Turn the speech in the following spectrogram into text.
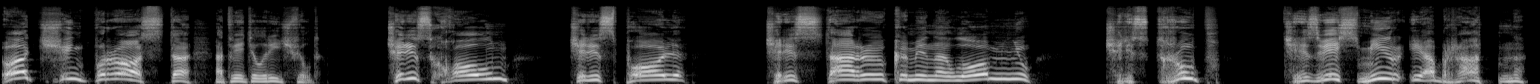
«Очень просто!» — ответил Ричфилд. «Через холм, через поле, через старую каменоломню, через труп, через весь мир и обратно.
